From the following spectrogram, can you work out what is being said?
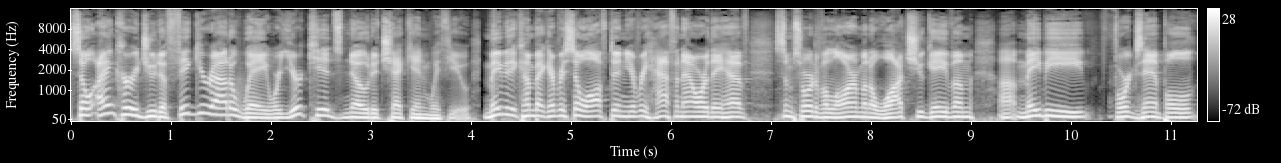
So I encourage you to figure out a way where your kids know to check in with you. Maybe they come back every so often, every half an hour, they have some sort of alarm on a watch you gave them. Uh, maybe for example,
